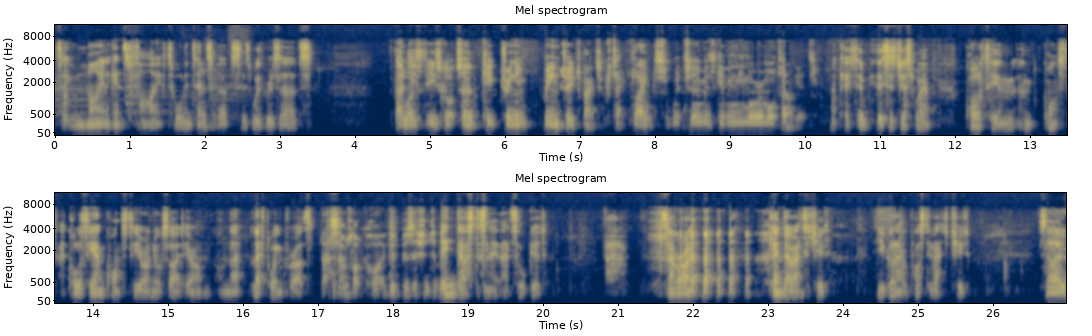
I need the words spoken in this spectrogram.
So you're nine against five to all intents and purposes with reserves. And he's, he's got to keep bringing, bringing troops back to protect flanks, which um, is giving me more and more targets. Okay, so this is just where quality and, and quantity, quality and quantity are on your side here on, on that left wing for us. That sounds like quite a good position to be It in. does, doesn't it? That's all good. Ah, Samurai. kendo attitude. You've got to have a positive attitude. So,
